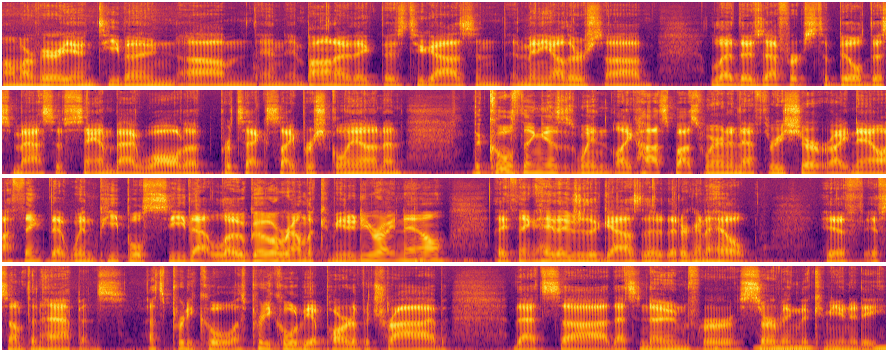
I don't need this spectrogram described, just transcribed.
um, our very own T-Bone um, and, and Bono, they, those two guys and, and many others uh, led those efforts to build this massive sandbag wall to protect Cypress Glen. And the cool thing is, is when like Hotspot's wearing an F3 shirt right now, I think that when people see that logo around the community right now, they think, hey, those are the guys that, that are going to help if if something happens. That's pretty cool. That's pretty cool to be a part of a tribe that's uh, that's known for serving the community.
